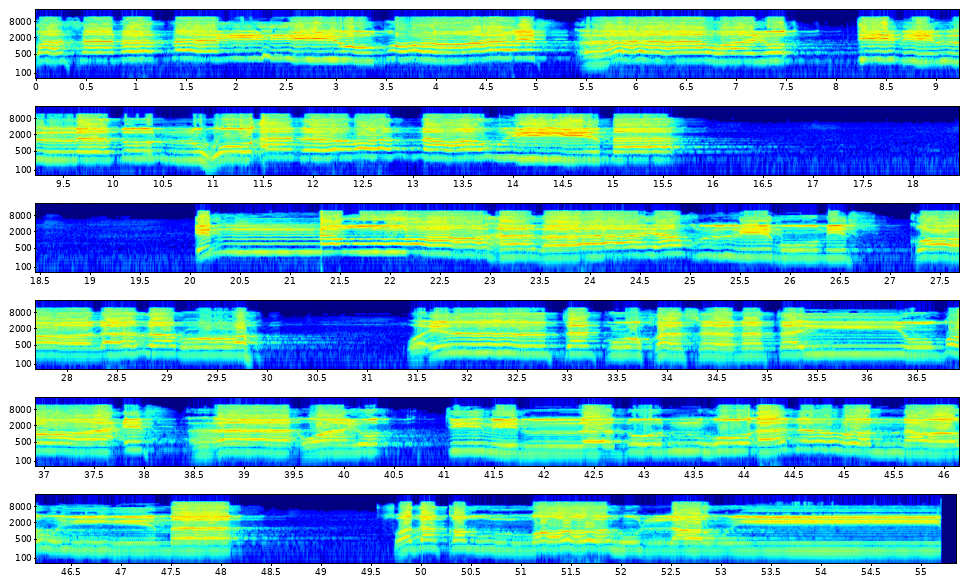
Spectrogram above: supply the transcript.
حسنة يضاعفها ويؤت من لدنه أجرا تك حسنة يضاعفها ويؤت من لدنه أجرا عظيما. صدق الله العظيم.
